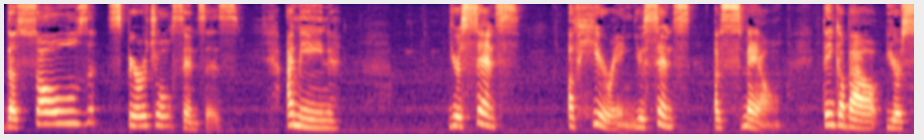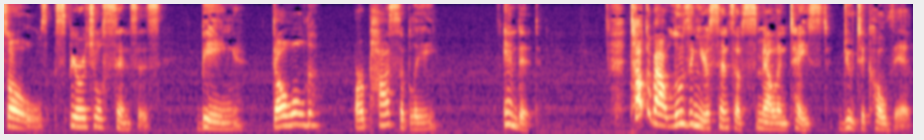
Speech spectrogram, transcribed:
the soul's spiritual senses. I mean, your sense of hearing, your sense of smell. Think about your soul's spiritual senses being dulled or possibly ended. Talk about losing your sense of smell and taste due to COVID.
